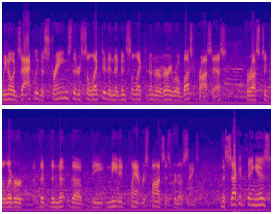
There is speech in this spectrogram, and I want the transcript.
We know exactly the strains that are selected, and they've been selected under a very robust process for us to deliver the, the, the, the needed plant responses for those things. The second thing is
